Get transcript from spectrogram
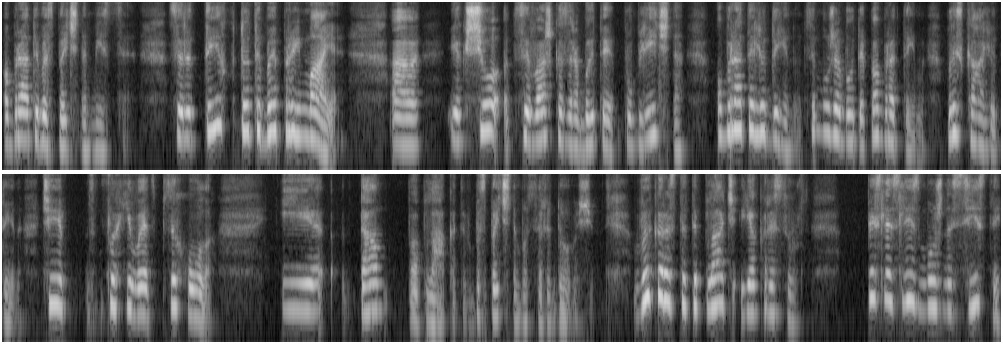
Обрати безпечне місце серед тих, хто тебе приймає. А, якщо це важко зробити публічно, обрати людину. Це може бути побратим, близька людина, чи фахівець, психолог. І там поплакати в безпечному середовищі. Використати плач як ресурс. Після сліз можна сісти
